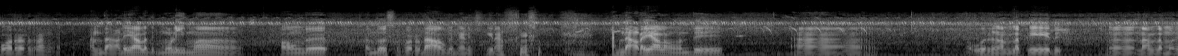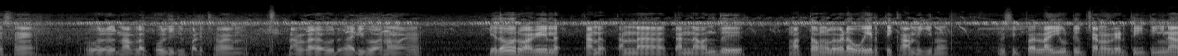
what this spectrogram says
போராடுறாங்க. அந்த அடையாளத்து மூலிமா அவங்க சந்தோஷப்படுறத அவங்க நினச்சிக்கிறாங்க. அந்த அடையாளம் வந்து ஒரு நல்ல பேர் நல்ல மனுஷன் ஒரு நல்ல தொழில் படித்தவன் நல்ல ஒரு அறிவானவன். ஏதோ ஒரு வகையில் தன்னு தன்னை தன்னை வந்து மற்றவங்கள விட உயர்த்தி காமிக்கணும். இப்போல்லாம் யூடியூப் சேனல் எடுத்துக்கிட்டிங்கன்னா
